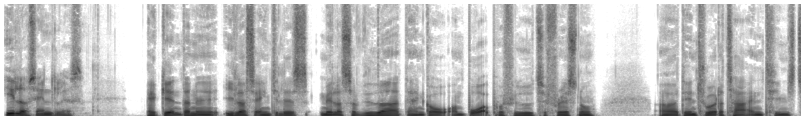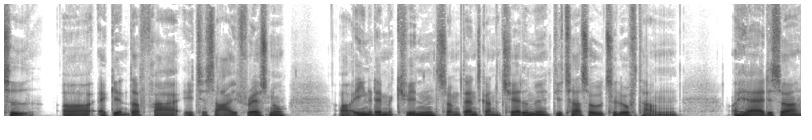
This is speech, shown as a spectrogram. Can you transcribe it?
i Los Angeles. Agenterne i Los Angeles melder sig videre, da han går ombord på flyet til Fresno, og det er en tur, der tager en times tid, og agenter fra HSI i Fresno og en af dem er kvinden, som danskerne har chattet med, de tager sig ud til lufthavnen. Og her er det så,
